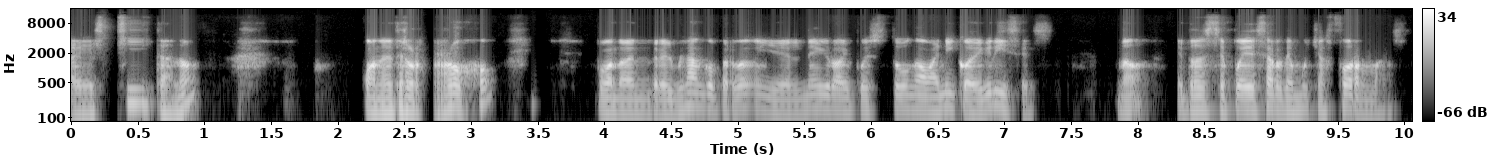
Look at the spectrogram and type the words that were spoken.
la cita, ¿no? Cuando entre el rojo, cuando entre el blanco, perdón, y el negro hay pues todo un abanico de grises, ¿no? Entonces se puede ser de muchas formas.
